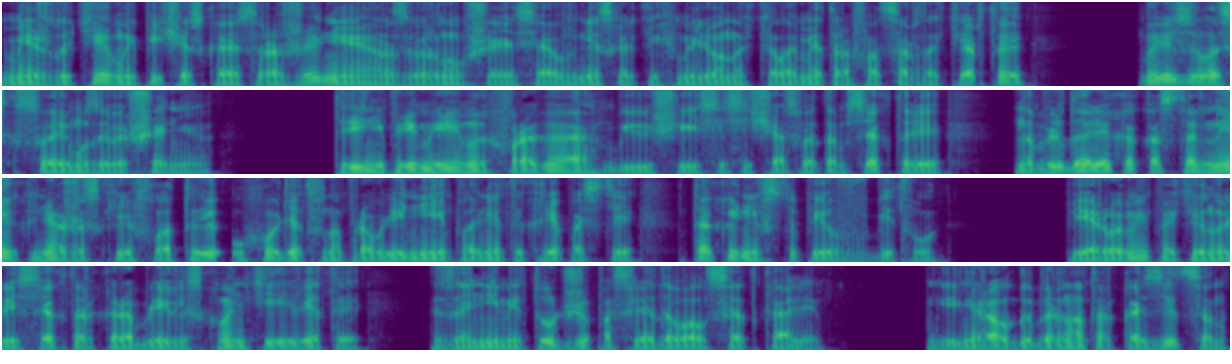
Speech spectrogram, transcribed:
Между тем эпическое сражение, развернувшееся в нескольких миллионах километров от Сартакерты, близилось к своему завершению. Три непримиримых врага, бьющиеся сейчас в этом секторе, наблюдали, как остальные княжеские флоты уходят в направлении планеты-крепости, так и не вступив в битву. Первыми покинули сектор корабли Висконти и Веты, за ними тут же последовал Сет Кали. Генерал-губернатор Казицын,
